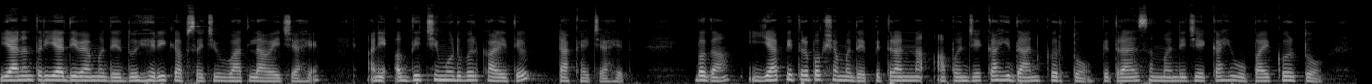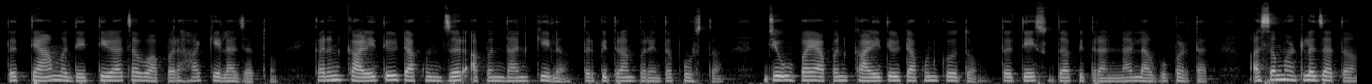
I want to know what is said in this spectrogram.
यानंतर या दिव्यामध्ये दुहेरी कापसाची वात लावायची आहे आणि अगदी चिमूटभर काळे तीळ टाकायचे आहेत. बघा या पितृपक्षामध्ये पित्रांना आपण जे काही दान करतो पित्रांसंबंधी जे काही उपाय करतो तर त्यामध्ये तिळाचा वापर हा केला जातो. कारण काळे तीळ टाकून जर आपण दान केलं तर पित्रांपर्यंत पोचतं जे उपाय आपण काळे तीळ टाकून करतो तर ते सुद्धा पित्रांना लागू पडतात. असं म्हटलं जातं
